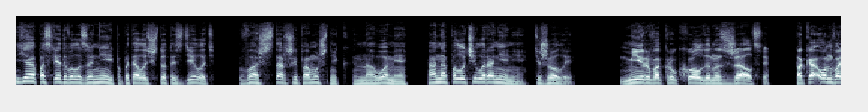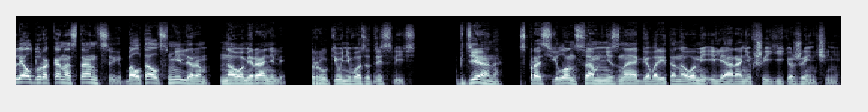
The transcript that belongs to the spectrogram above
я последовала за ней, попыталась что-то сделать. Ваш старший помощник, Наоми, она получила ранения, тяжелые». Мир вокруг Холдена сжался. Пока он валял дурака на станции, болтал с Миллером, Наоми ранили. Руки у него затряслись. «Где она?» — спросил он, сам не зная, говорит о Наоми или о ранившей ее женщине.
